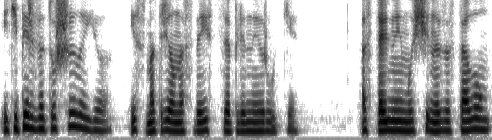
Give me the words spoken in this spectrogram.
и теперь затушил ее и смотрел на свои сцепленные руки. Остальные мужчины за столом,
